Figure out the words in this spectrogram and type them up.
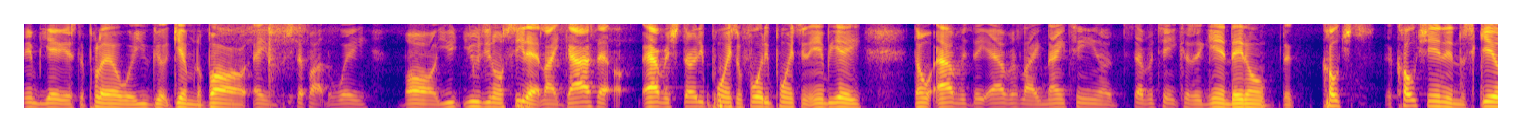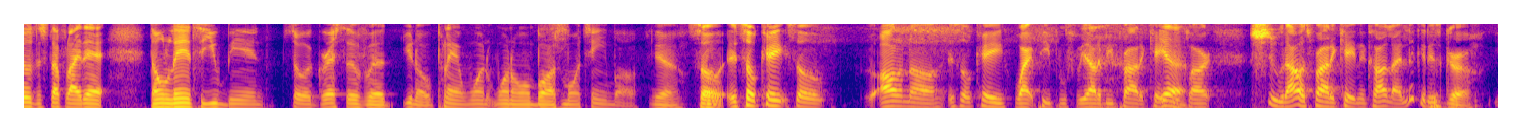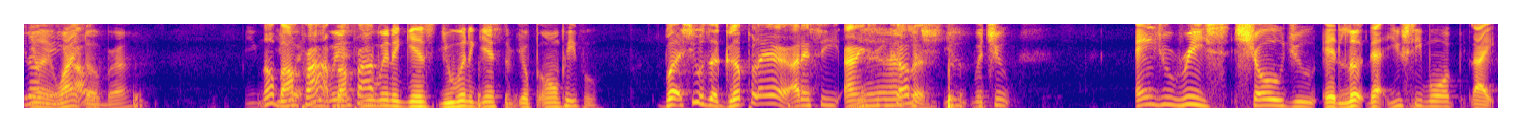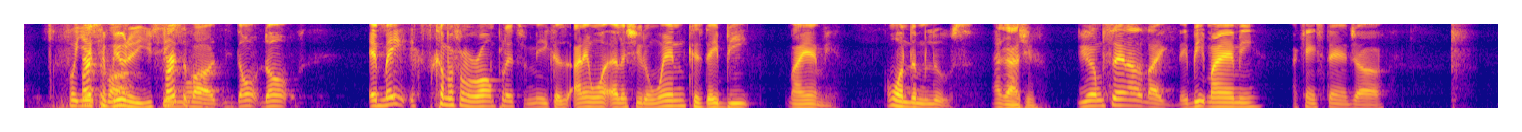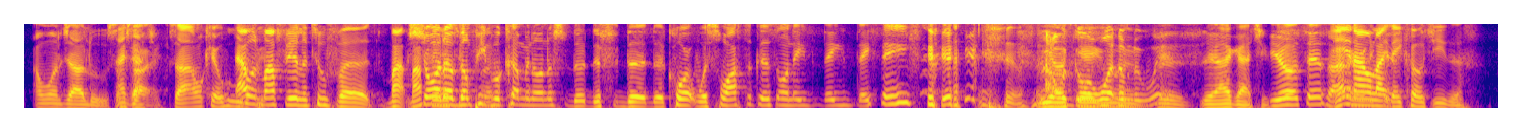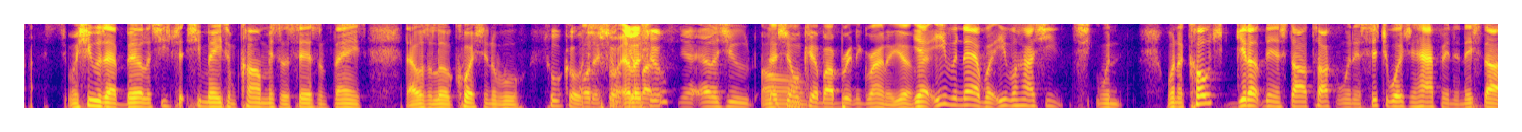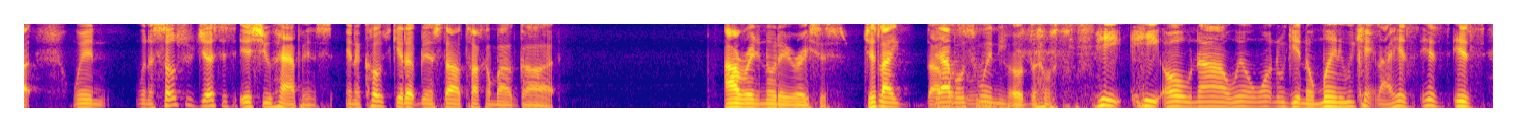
NBA is the player where you give them the ball. Hey, step out the way, ball. You usually don't see that. Like guys that average thirty points or forty points in the NBA don't average. They average like nineteen or seventeen because again they don't the coach the coaching and the skills and stuff like that don't lend to you being so aggressive or you know playing one one on one balls more team ball. Yeah. So it's okay. So all in all, it's okay, white people, for y'all to be proud of Caitlin Yeah. Clark. Shoot, I was proud of Caitlin Clark. Like, look at this girl. You, know what I ain't mean? white I though, was- bro. No, but I'm proud. You but I'm proud. You win against you win against the, your own people. But she was a good player. I didn't see. I didn't see color. But you, but you Angel Reese showed you it looked that you see more like for your First of all- community. you see First of all, don't don't. It may it's coming from a wrong place for me because I didn't want LSU to win because they beat Miami. I wanted them to lose. I got you. You know what I'm saying? I was like, they beat Miami. I can't stand y'all. I wanted y'all to lose. I'm I got sorry. you. So I don't care who. That was my feeling too for my, my Short of them for- people coming on the the, the the the court with swastikas on they they they thing. I was okay, gonna want them to win. Yeah, I got you. You know what I'm saying? So and I don't already like they coach either. When she was at Baylor, she she made some comments or said some things that was a little questionable. Who coach Oh, from you about- LSU? Yeah, LSU. that she um, don't care about Brittney Griner. Yeah. Yeah, even that, but even how she, she when when a coach get up there and start talking when a situation happen and they start when when a social justice issue happens and a coach get up there and start talking about God, I already know they racist. Just like Dabo Swinney, Oh, Dabo he he oh nah we don't want them to get no money we can't like his his his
